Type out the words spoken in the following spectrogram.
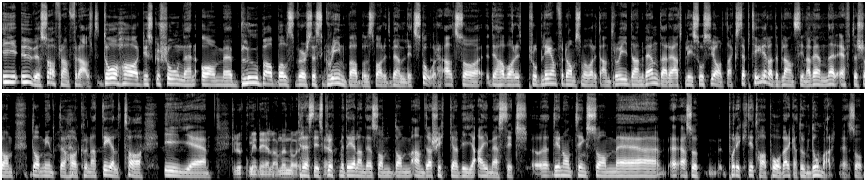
i USA framför allt, då har diskussionen om eh, blue bubbles versus green bubbles varit väldigt stor. Alltså, det har varit problem för de som har varit Android-användare att bli socialt accepterade bland sina vänner eftersom de inte har kunnat delta i eh, Gruppmeddelanden då. Precis, Ja. gruppmeddelanden som de andra skickar via iMessage. Eh, Det är någonting som eh, alltså, på riktigt har påverkat ungdomar. Eh, Så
